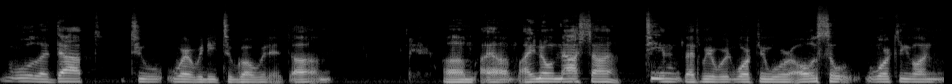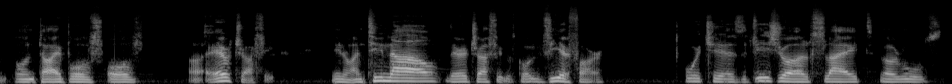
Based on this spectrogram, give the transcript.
will adapt to where we need to go with it. Um, um, I, um, I, know NASA team that we were working were also working on on type of of uh, air traffic. You know, until now, the air traffic was called VFR, which is Visual Flight uh, Rules,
